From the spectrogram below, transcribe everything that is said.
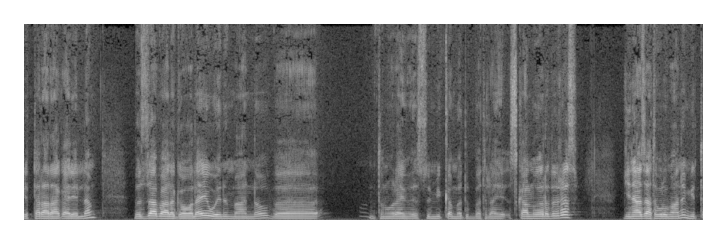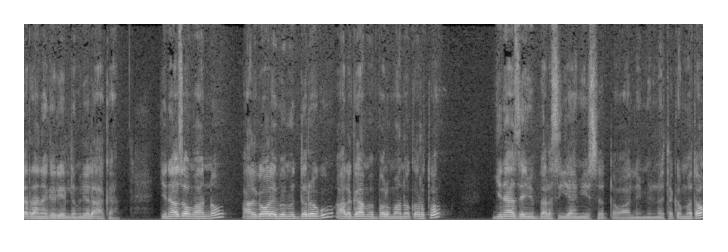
የተራራቀ አይደለም። በዛ በአልጋው ላይ ወይንም ማን ነው በእንትኑ ላይ እሱ የሚቀመጥበት ላይ እስካልኖረ ድረስ ጅናዛ ተብሎ ማንም የሚጠራ ነገር የለም ሌላ አካል። ጅናዛው ማን ነው አልጋው ላይ በመደረጉ አልጋ መባሉ ማን ነው ቀርቶ ጅናዛ የሚባል ስያሜ ይሰጠዋል የሚል ነው የተቀመጠው።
